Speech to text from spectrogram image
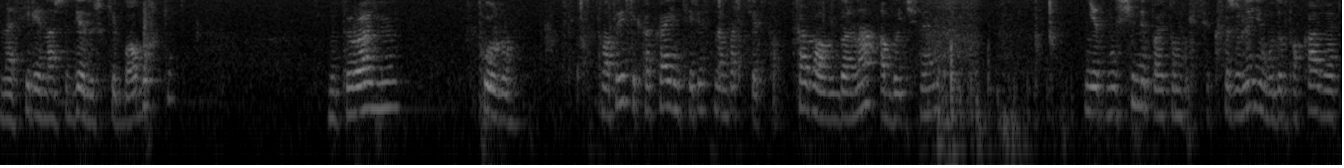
носили наши дедушки и бабушки. Натуральную кожу. Смотрите, какая интересная барсетка. Казалось бы, она обычная. Нет мужчины, поэтому, к сожалению, буду показывать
